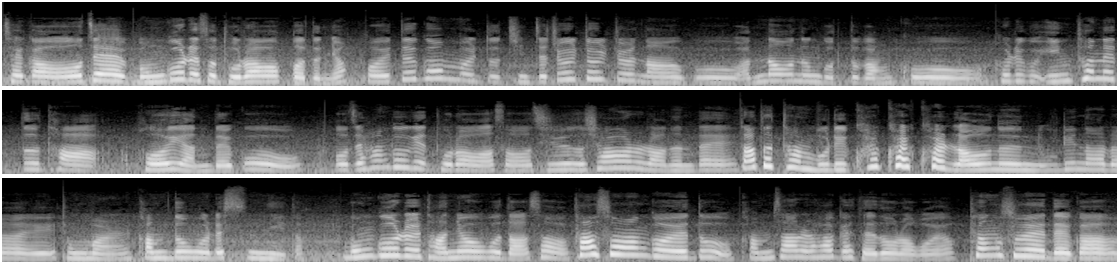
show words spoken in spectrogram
제가 어제 몽골에서 돌아왔거든요. 거의 뜨거운 물도 진짜 쫄쫄쫄 나오고 안 나오는 곳도 많고 그리고 인터넷도 다 거의 안 되고 어제 한국에 돌아와서 집에서 샤워를 하는데 따뜻한 물이 콸콸콸 나오는 우리나라에 정말 감동을 했습니다. 몽골을 다녀오고 나서 사소한 거에도 감사를 하게 되더라고요. 평소에 내가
